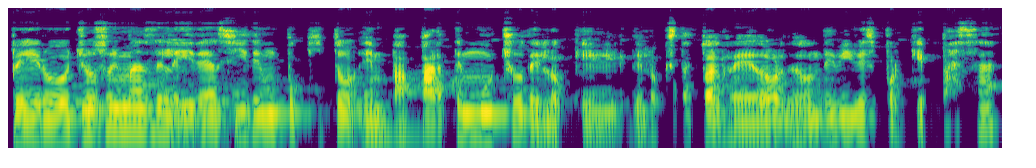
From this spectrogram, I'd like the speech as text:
pero yo soy más de la idea así de un poquito empaparte mucho de lo que, de lo que está a tu alrededor, de dónde vives, porque pasa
